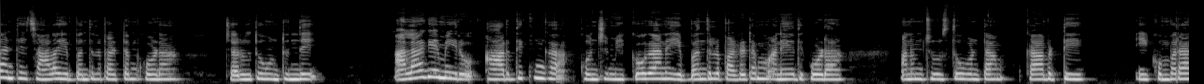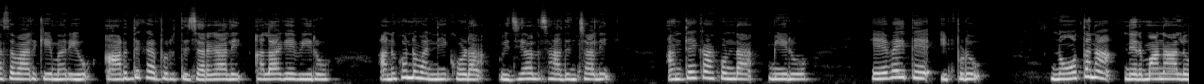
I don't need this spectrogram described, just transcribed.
అంటే చాలా ఇబ్బందులు పడటం కూడా జరుగుతూ ఉంటుంది. అలాగే మీరు ఆర్థికంగా కొంచెం ఎక్కువగానే ఇబ్బందులు పడటం అనేది కూడా మనం చూస్తూ ఉంటాం. కాబట్టి ఈ కుంభరాశి వారికి మరియు ఆర్థిక అభివృద్ధి జరగాలి. అలాగే వీరు అనుకున్నవన్నీ కూడా విజయాలు సాధించాలి. అంతేకాకుండా మీరు ఏవైతే ఇప్పుడు నూతన నిర్మాణాలు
